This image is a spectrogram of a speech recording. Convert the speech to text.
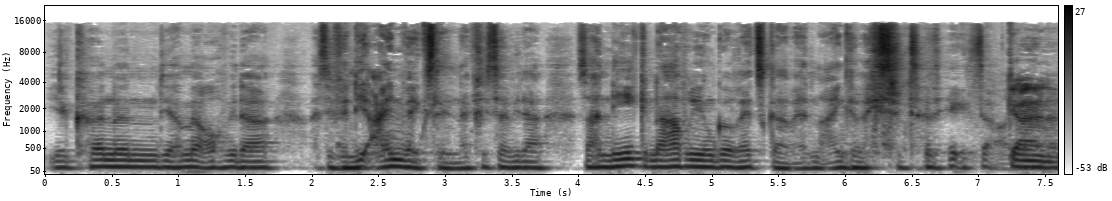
ihr Können, die haben ja auch wieder, also wenn die einwechseln, da kriegst du ja wieder Sané, Gnabry und Goretzka werden eingewechselt. Geil, ne?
